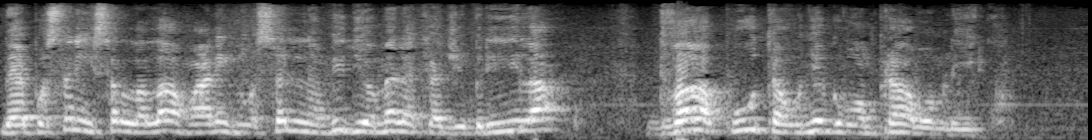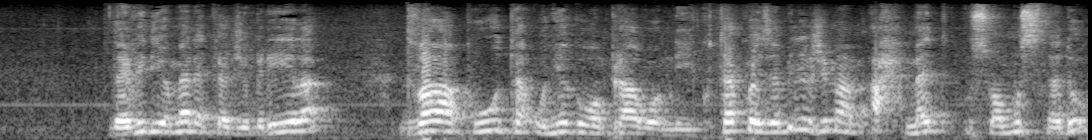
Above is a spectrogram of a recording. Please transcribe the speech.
da je poslanik sallallahu alaihi wa sallam vidio meleka Džibrila dva puta u njegovom pravom liku. Da je vidio meleka Džibrila dva puta u njegovom pravom liku. Tako je zabilježi imam Ahmed u svom musnadu,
